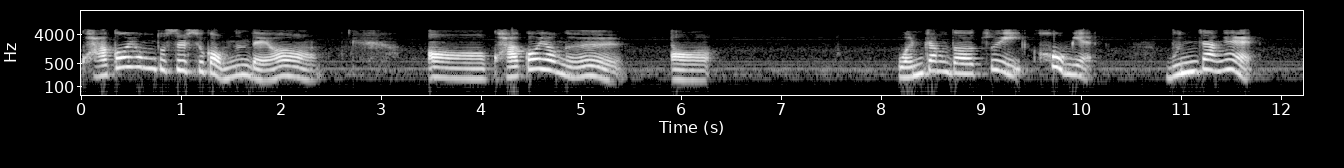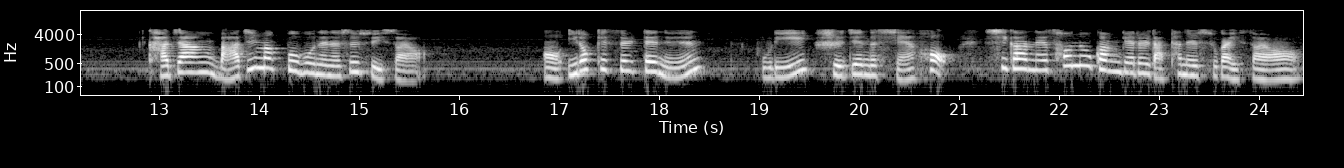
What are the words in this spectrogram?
과거형도 쓸 수가 없는데요. 어, 과거형을 어, 원장的最后面 문장의 가장 마지막 부분에는 쓸 수 있어요. 어, 이렇게 쓸 때는 우리 时间的先后 시간의 선후 관계를 나타낼 수가 있어요.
